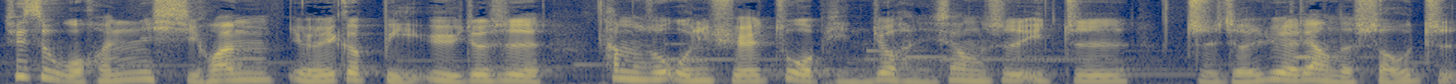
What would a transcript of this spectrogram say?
其实我很喜欢有一个比喻，就是他们说文学作品就很像是一只指着月亮的手指。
